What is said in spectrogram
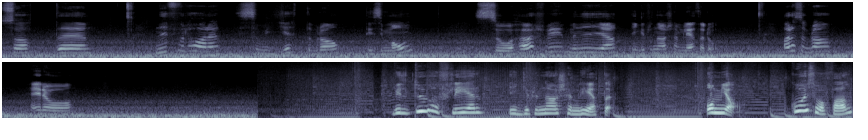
Så att eh, ni får väl ha det så jättebra tills imorgon så hörs vi med nya entreprenörshemligheter då. Ha det så bra, hejdå! Vill du ha fler entreprenörshemligheter? Om ja, gå i så fall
